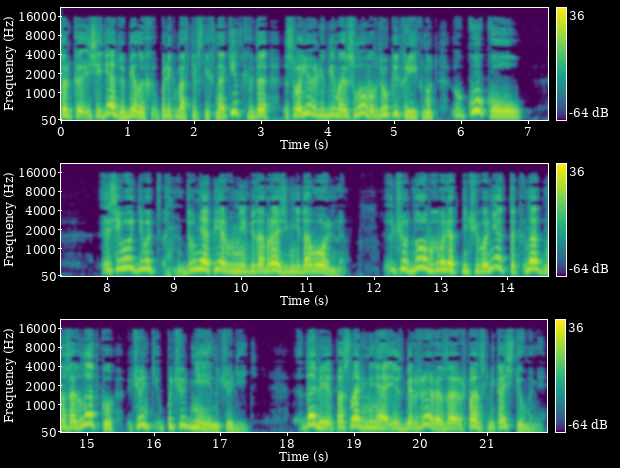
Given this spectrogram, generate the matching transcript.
только сидят в белых парикмахерских накидках, да свое любимое слово вдруг и крикнут «Ку-ку». Сегодня вот двумя первыми безобразиями недовольны. Чудного, говорят, ничего нет, так надо на загладку что-нибудь почуднее начудить. Даме послали меня из Бержера за шпанскими костюмами,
